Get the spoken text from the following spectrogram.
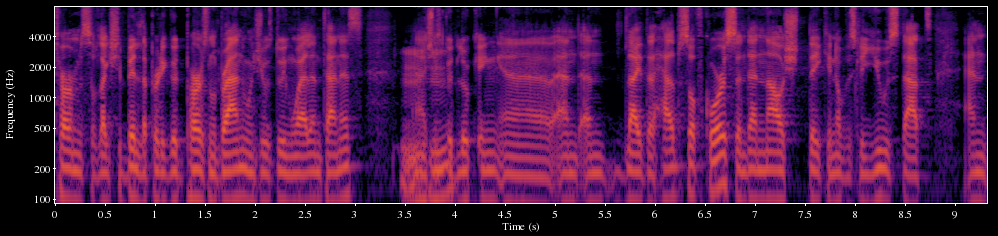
terms of like she built a pretty good personal brand when she was doing well in tennis. Uh, she's good looking, uh, and and like that helps, of course. And then now sh- they can obviously use that. And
